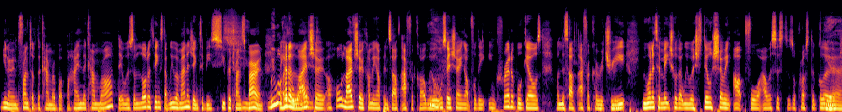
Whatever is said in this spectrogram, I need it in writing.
you know, in front of the camera, but behind the camera, there was a lot of things that we were managing to be super transparent. We were had a live show, a whole live show coming up in South Africa. We were also showing up for the incredible girls on the South Africa mm-hmm. retreat. We wanted to make sure that we were still showing up for our sisters across the globe. Yeah.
